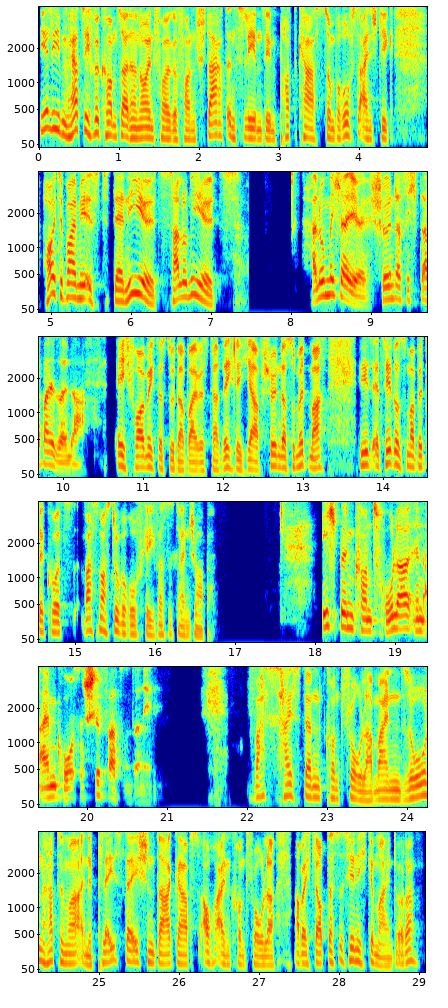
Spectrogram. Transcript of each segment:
Ihr Lieben, herzlich willkommen zu einer neuen Folge von Start ins Leben, dem Podcast zum Berufseinstieg. Heute bei mir ist der Nils. Hallo Nils. Hallo Michael, schön, dass ich dabei sein darf. Ich freue mich, dass du dabei bist. Tatsächlich, ja, schön, dass du mitmachst. Nils, erzähl uns mal bitte kurz, was machst du beruflich? Was ist dein Job? Ich bin Controller in einem großen Schifffahrtsunternehmen. Was heißt denn Controller? Mein Sohn hatte mal eine Playstation, da gab es auch einen Controller, aber ich glaube, das ist hier nicht gemeint, oder?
